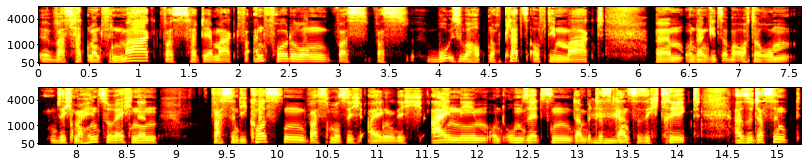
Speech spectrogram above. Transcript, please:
äh, was hat man für einen Markt, was hat der Markt für Anforderungen, was, was, wo ist überhaupt noch Platz auf dem Markt? Ähm, und dann geht's aber auch darum, sich mal hinzurechnen, was sind die Kosten, was muss ich eigentlich einnehmen und umsetzen, damit mhm. das Ganze sich trägt. Also das sind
